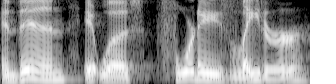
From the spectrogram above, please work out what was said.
And then it was four days later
